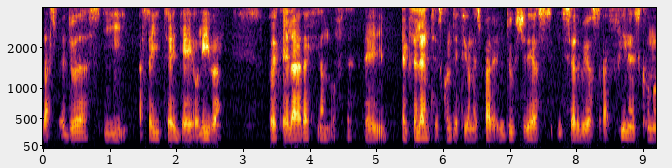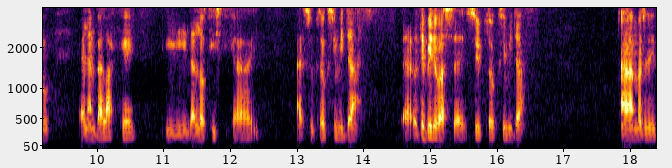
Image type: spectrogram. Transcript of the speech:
las verduras y aceite de oliva, porque la región ofrece excelentes condiciones para industrias y servicios afines como el embalaje y la logística a su proximidad debido a su proximidad a Madrid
